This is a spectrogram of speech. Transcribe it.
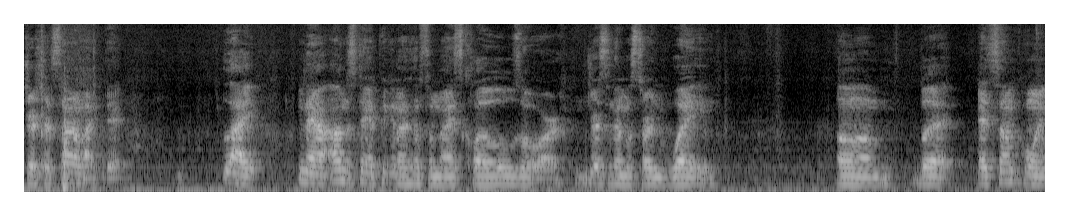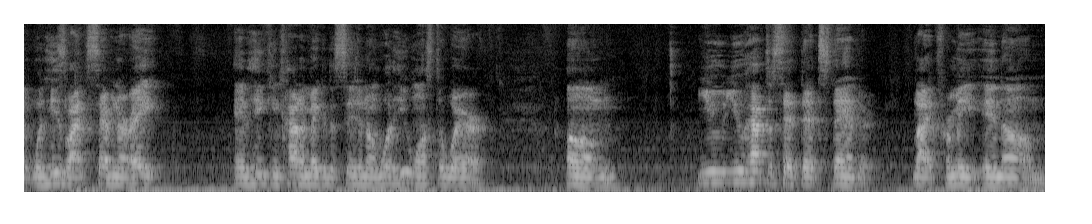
dress your son like that? Like, now I understand picking on him some nice clothes or dressing him a certain way. Um, but at some point when he's like seven or eight, and he can kind of make a decision on what he wants to wear, um, you you have to set that standard. Like for me, in um,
